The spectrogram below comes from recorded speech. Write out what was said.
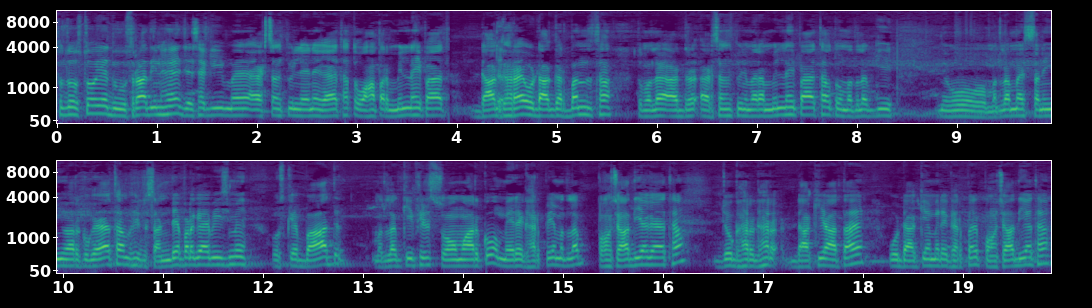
तो दोस्तों, ये दूसरा दिन है, जैसा कि मैं एडसन्स पिन लेने गया था तो वहाँ पर मिल नहीं पाया डाकघर है, वो डाकघर बंद था तो मतलब एडसन्स पिन मेरा मिल नहीं पाया था तो मतलब कि वो मतलब मैं शनिवार को गया था, फिर संडे पड़ गया बीच में, उसके बाद मतलब कि फिर सोमवार को मेरे घर पे मतलब पहुँचा दिया गया था। जो घर घर डाकिया आता है, वो डाकिया मेरे घर पर पहुँचा दिया था।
